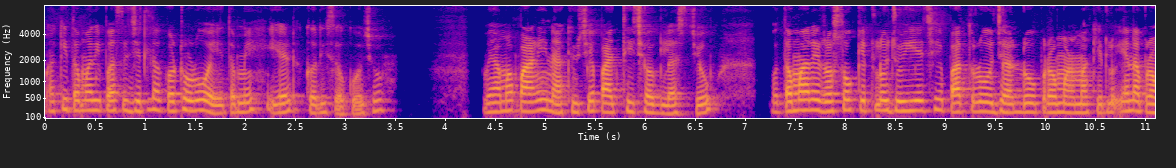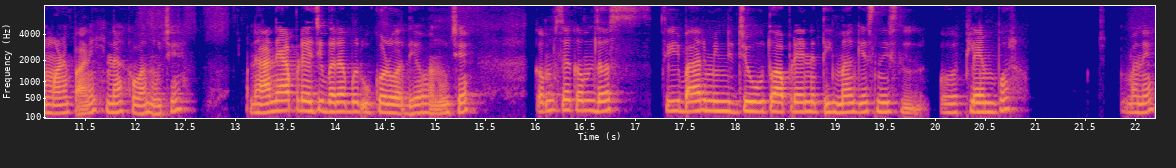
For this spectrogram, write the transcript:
બાકી તમારી પાસે જેટલા કઠોળ હોય એ તમે એડ કરી શકો છો. હવે આમાં પાણી નાખ્યું છે, પાંચથી છ ગ્લાસ જેવું. તમારે રસો કેટલો જોઈએ છે? પાતળો, જાડો, પ્રમાણમાં કેટલો? એના પ્રમાણે પાણી નાખવાનું છે. અને આને આપણે હજી બરાબર ઉકળવા દેવાનું છે. કમસે કમ દસથી બાર મિનિટ જેવું તો આપણે એને ધીમા ગેસની ફ્લેમ પર મને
